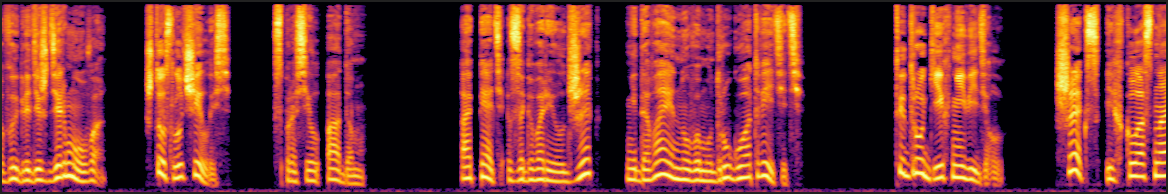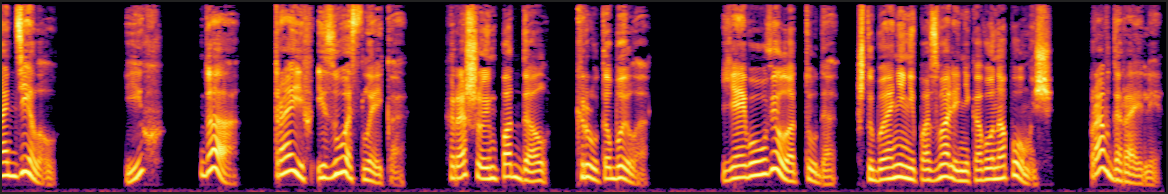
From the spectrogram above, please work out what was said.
«Выглядишь дерьмово. Что случилось?» — спросил Адам. Опять заговорил Джек, не давая новому другу ответить. «Ты других не видел. Шекс их классно отделал». «Их? Да. Троих из Уэстлейка. Хорошо им поддал. Круто было. Я его увел оттуда, чтобы они не позвали никого на помощь. Правда, Райли?»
